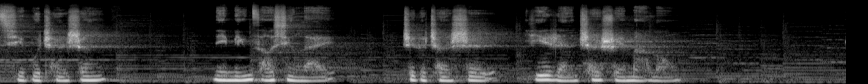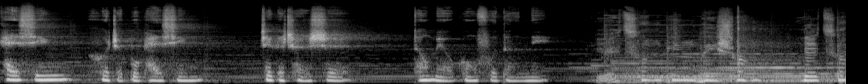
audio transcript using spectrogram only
泣不成声，你明早醒来，这个城市依然车水马龙。开心或者不开心，这个城市都没有功夫等你。也曾鬓微霜，也曾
